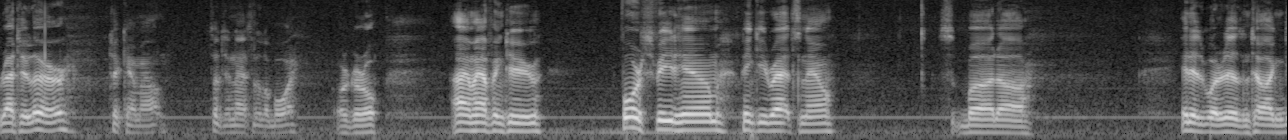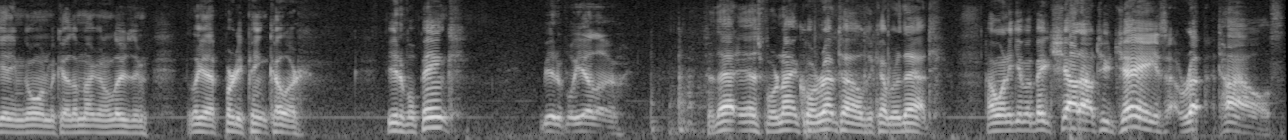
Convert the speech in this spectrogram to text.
Ratuleur. Check him out. Such a nice little boy or girl. I am having to force feed him pinky rats now. But, uh, it is what it is until I can get him going because I'm not going to lose him. Look at that pretty pink color. Beautiful pink, beautiful yellow. So that is for Nightcore Reptiles to cover that. I want to give a big shout out to Jay's Reptiles.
